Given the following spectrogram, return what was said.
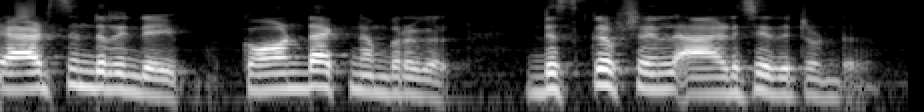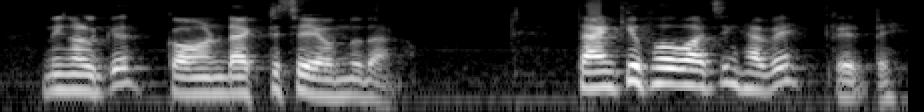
കാറ്റ് സെന്ററിന്റെയും കോൺടാക്റ്റ് നമ്പറുകൾ ഡിസ്ക്രിപ്ഷനിൽ ആഡ് ചെയ്തിട്ടുണ്ട്. നിങ്ങൾക്ക് കോൺടാക്റ്റ് ചെയ്യാവുന്നതാണ്. Thank you for watching have a great day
